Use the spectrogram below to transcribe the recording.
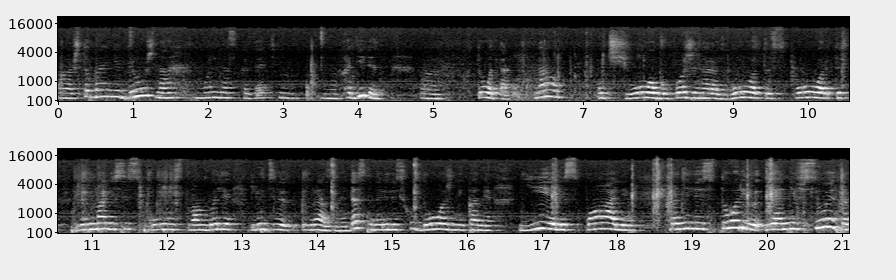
А, Чтобы они дружно, можно сказать, ходили а, кто-то на учебу, позже на работу, спорт, то есть занимались искусством, были люди разные, да, становились художниками, ели, спали, хранили историю, и они все это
